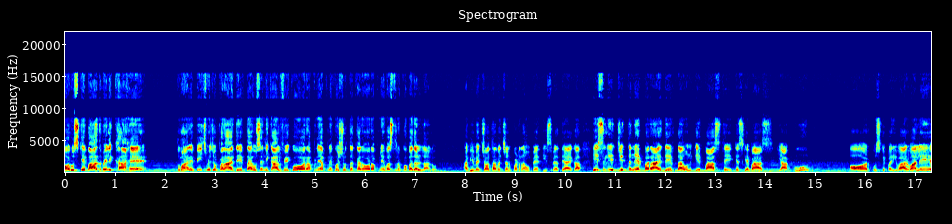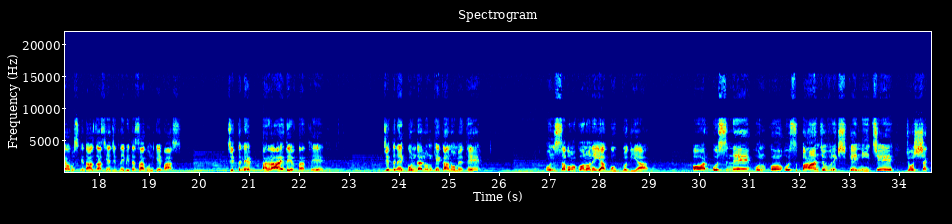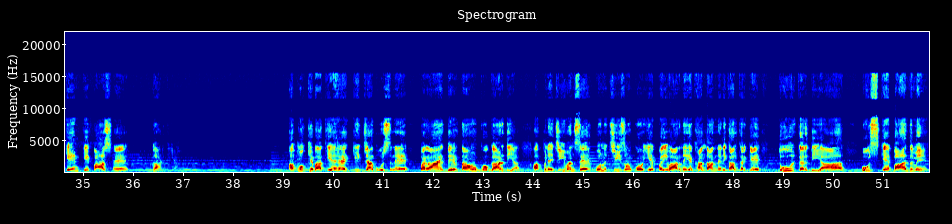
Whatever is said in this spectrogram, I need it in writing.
और उसके बाद में लिखा है, तुम्हारे बीच में जो पराय देवता है, उसे निकाल फेंको और अपने अपने को शुद्ध करो और अपने वस्त्र को बदल डालो। अभी मैं चौथा वचन पढ़ रहा हूँ, पैंतीसवें अध्याय का। इसलिए जितने पराय देवता उनके पास थे, किसके पास? याकूब और उसके परिवार वाले और उसके दास दासियाँ जितने भी थे, सब उनके पास। जितने पराय देवता थे, जितने कुंडल उनके कानों में थे, उन सबों को उन्होंने याकूब को दिया और उसने उनको उस बांझ वृक्ष के नीचे, जो शकेम के पास है, गाड़ दिया। अब मुख्य बात यह है कि जब उसने पराय देवताओं को गाड़ दिया, अपने जीवन से उन चीज़ों को ये परिवार ने, ये खानदान ने निकाल करके दूर कर दिया, उसके बाद में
